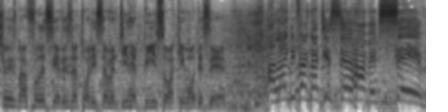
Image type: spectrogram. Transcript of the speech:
Actually, it's my first year. This is the 2017 headpiece, so I came out this year. I like the fact that you still have it saved,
